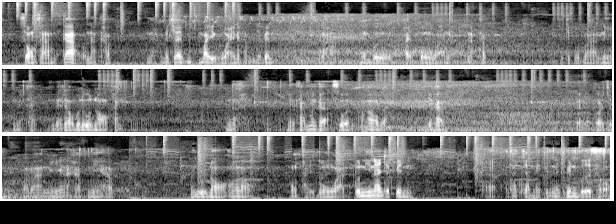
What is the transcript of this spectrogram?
2 3 9 นะครับไม่ใช่ใบหวยนะครับมันจะเป็นรหัสของเบอร์ไผ่บงหวานนะครับ ก็จะประมาณนี้นะครับ เดี๋ยวเรามาดูหนอกัน นะครับนี่ครับมันก็ส่วนของเฮาแบบนี่ครับก็จะประมาณนี้นะครับนี่ครับ มาดูหน่อของเราของไผ่วงหวานตัวนี้น่าจะเป็นถ้าจำไม่ผิดน่าจะเป็นเบอร์สอง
